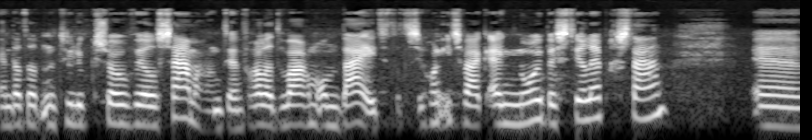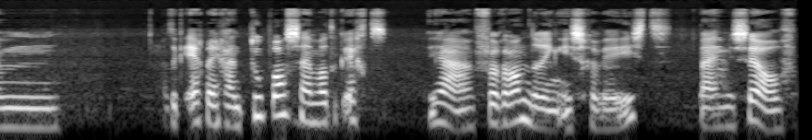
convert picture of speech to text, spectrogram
En dat dat natuurlijk zoveel samenhangt. En vooral het warm ontbijt. Dat is gewoon iets waar ik eigenlijk nooit bij stil heb gestaan. Ehm, wat ik echt ben gaan toepassen en wat ook echt ja, verandering is geweest bij mezelf.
